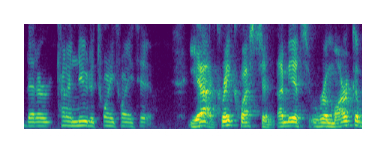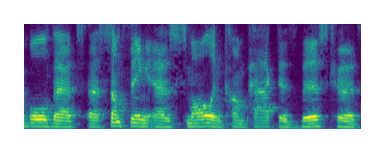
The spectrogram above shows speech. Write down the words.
that are kind of new to 2022? Yeah, great question. I mean, it's remarkable that uh, something as small and compact as this could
